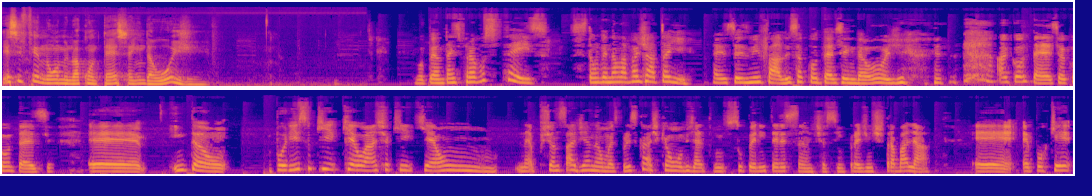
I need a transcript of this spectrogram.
esse fenômeno acontece ainda hoje? Vou perguntar isso para vocês. Vocês estão vendo a Lava Jato aí. Aí vocês me falam, isso acontece ainda hoje? acontece, acontece. É, então, por isso que, que eu acho que, que é um, né, puxando sardinha não, mas por isso que eu acho que é um objeto super interessante, assim, para a gente trabalhar. É, é porque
